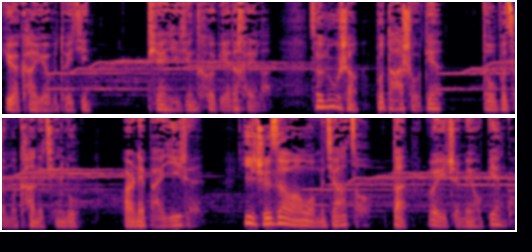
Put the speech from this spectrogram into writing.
越看越不对劲，天已经特别的黑了，在路上不打手电都不怎么看得清路。而那白衣人一直在往我们家走，但位置没有变过。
